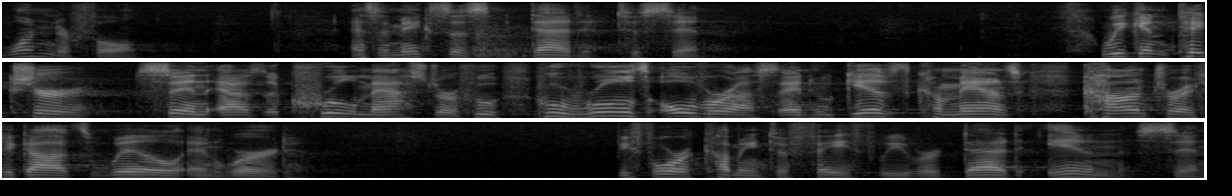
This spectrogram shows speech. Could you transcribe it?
wonderful as it makes us dead to sin. We can picture sin as a cruel master who, who rules over us and who gives commands contrary to God's will and word. Before coming to faith, we were dead in sin,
